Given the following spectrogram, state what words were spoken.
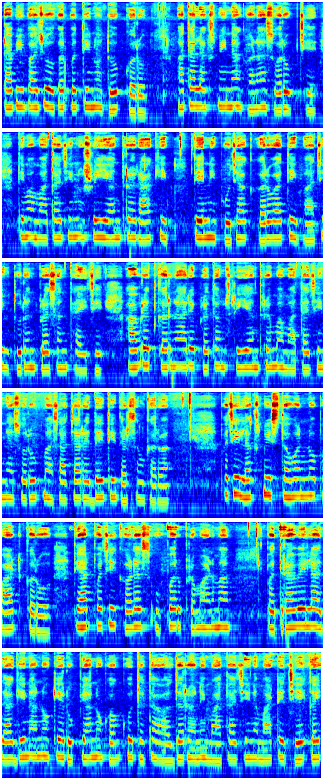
ડાબી બાજુ અગરબત્તીનો ધૂપ કરો. માતા લક્ષ્મીના ઘણા સ્વરૂપ છે. તેમાં માતાજીનું શ્રી યંત્ર રાખી તેની પૂજા કરવાથી માજી તુરંત પ્રસન્ન થાય છે. આ વ્રત કરનારે પ્રથમ શ્રીયંત્રમાં માતાજીના સ્વરૂપમાં સાચા હૃદયથી દર્શન કરવા. પછી લક્ષ્મી સ્તવનનો પાઠ કરો. ત્યાર પછી કળશ ઉપર પ્રમાણમાં પધરાવેલા દાગીનાનો કે રૂપિયાનો કંકુ તથા હળદર અને માતાજીના માટે જે કંઈ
